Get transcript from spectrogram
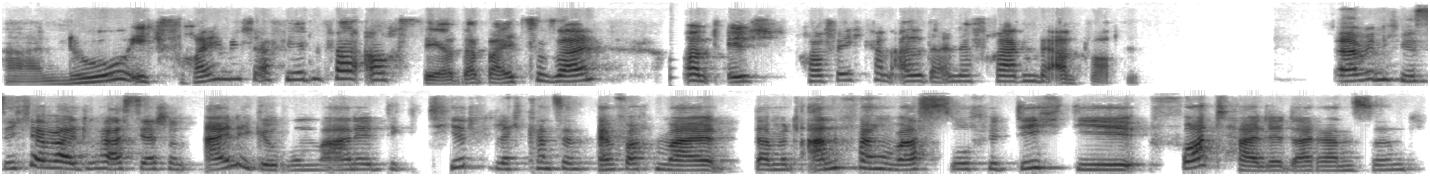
Hallo, ich freue mich auf jeden Fall auch sehr dabei zu sein und ich hoffe, ich kann alle deine Fragen beantworten. Da bin ich mir sicher, weil du hast ja schon einige Romane diktiert. Vielleicht kannst du einfach mal damit anfangen, was so für dich die Vorteile daran sind.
